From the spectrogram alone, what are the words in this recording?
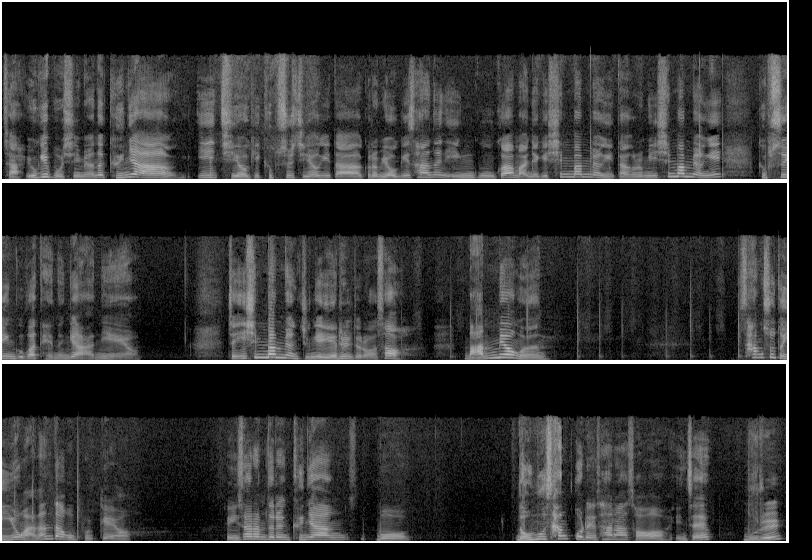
자, 여기 보시면은 그냥 이 지역이 급수 지역이다. 그럼 여기 사는 인구가 만약에 10만 명이다. 그럼 이 10만 명이 급수 인구가 되는 게 아니에요. 이제 이 10만 명 중에 예를 들어서 만 명은 상수도 이용 안 한다고 볼게요. 이 사람들은 그냥 뭐 너무 산골에 살아서 이제 물을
